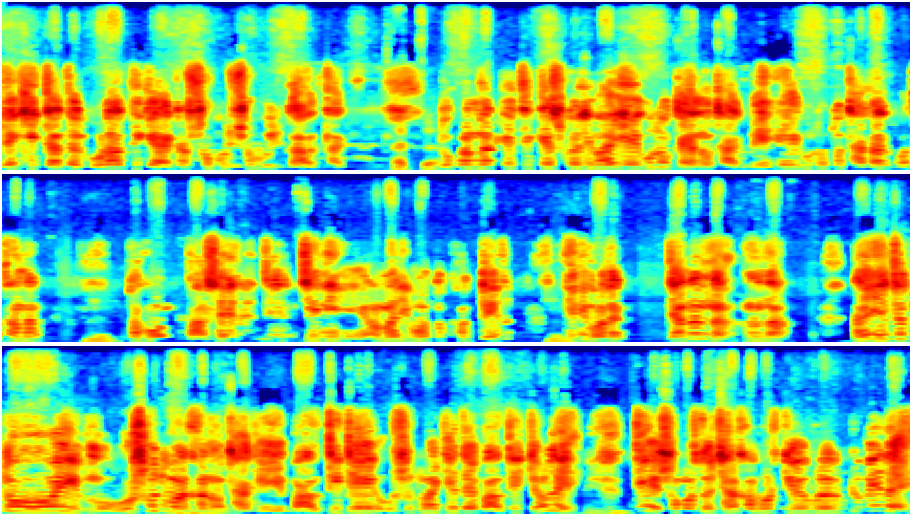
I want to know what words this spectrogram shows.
দেখি তাদের গোড়ার দিকে একটা সবুজ সবুজ দাগ থাকে। আচ্ছা। দোকানদারকে জিজ্ঞেস করলি ভাই এগুলো কেন থাকবে? এগুলো তো থাকার কথা না। তখন পাশের যে যিনি আমারই মতো খদ্দের তিনি বলেন জানেন না না না এতে তো ওই ওষুধ মাখানো থাকে বালতিতে ওষুধ মাখিয়ে দেয় বালতি চলে। দিয়ে সমস্ত ঝাঁকা ভর্তি ওগুলো ডুবে দেয়।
